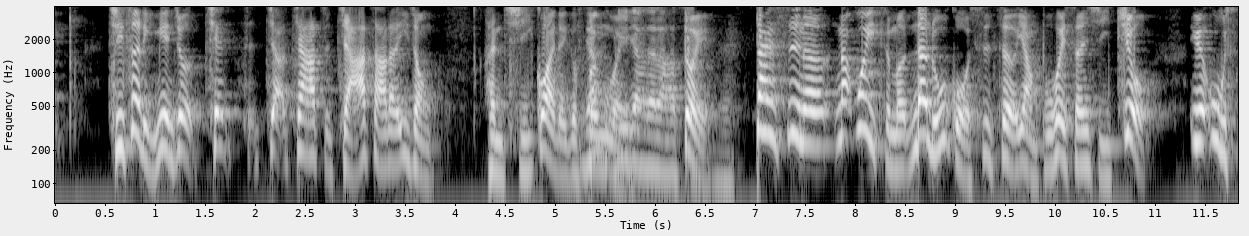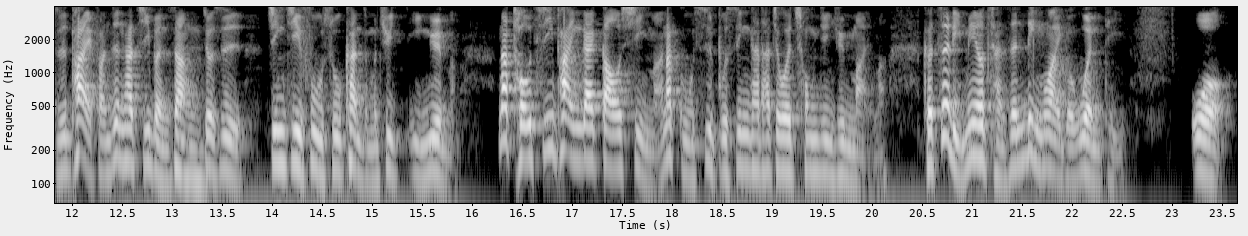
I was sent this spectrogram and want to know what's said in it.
其实这里面就牵夹夹夹杂了一种很奇怪的一个氛围，力量在拉扯。对，但是呢，那为什么？那如果是这样，不会升息，就因为务实派，反正他基本上就是经济复苏，看怎么去营运嘛。那投机派应该高兴嘛？那股市不是应该他就会冲进去买嘛？可这里面又产生另外一个问题，我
